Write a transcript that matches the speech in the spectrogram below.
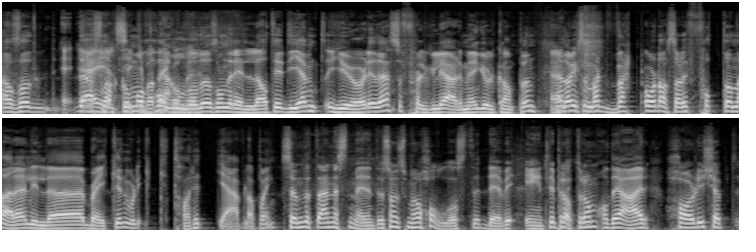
Altså, Det er er snakk om å holde det det sånn relativt jevnt. Gjør de det, selvfølgelig er det med i gullkampen. Ja. Men det har liksom vært hvert år, da, så har de fått den der lille breaken hvor de ikke tar et jævla poeng. Selv om dette er nesten mer interessant, så må vi holde oss til det vi egentlig prater om. Og det er har de kjøpt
